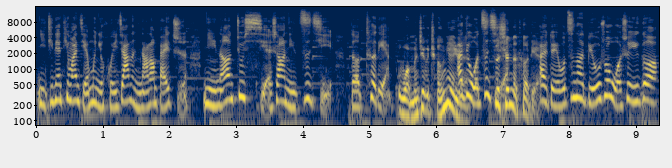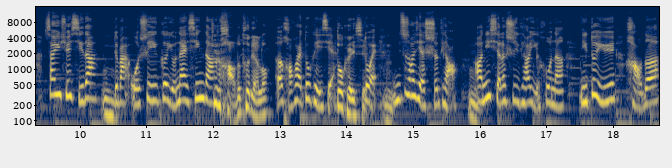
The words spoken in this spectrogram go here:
你今天听完节目，你回家呢，你拿张白纸，你呢就写上你自己的特点。我们这个成年人，哎对我自己自身的特点，哎，对我真的，比如说我是一个善于学习的，对吧？我是一个有耐心的，就是好的特点喽，呃，好坏都可以写。都可以写。对你至少写十条啊！你写了十几条以后呢，你对于好的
